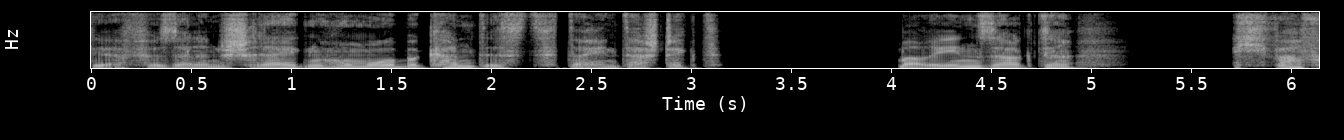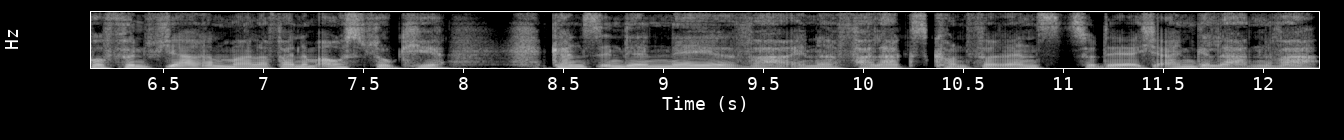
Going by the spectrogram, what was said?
der für seinen schrägen Humor bekannt ist, dahinter steckt. Maren sagte, ich war vor fünf Jahren mal auf einem Ausflug hier. Ganz in der Nähe war eine Verlagskonferenz, zu der ich eingeladen war.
